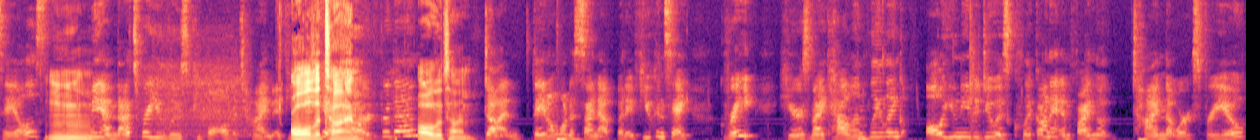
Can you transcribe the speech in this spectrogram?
sales, Mm. man, that's where you lose people all the time. If you All the time. hard for them, All the time. done. They don't want to sign up. But if you can say, great, here's my Calendly link, all you need to do is click on it and find the time that works for you,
